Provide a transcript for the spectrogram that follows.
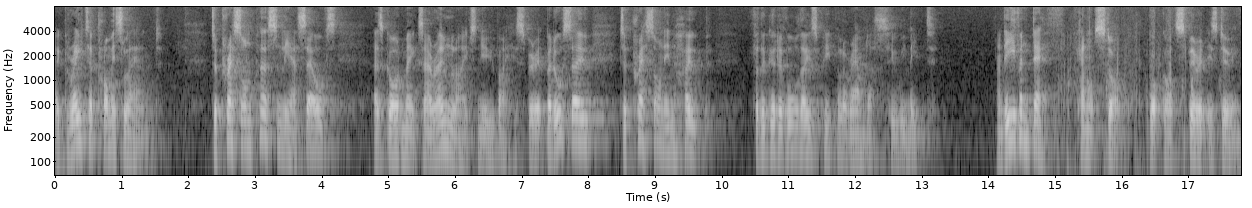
a, a greater promised land. To press on personally ourselves as God makes our own lives new by His Spirit, but also to press on in hope for the good of all those people around us who we meet. And even death cannot stop what God's Spirit is doing.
